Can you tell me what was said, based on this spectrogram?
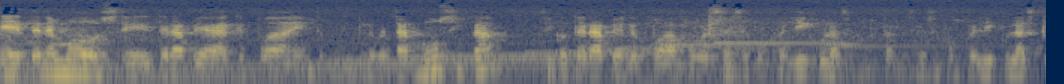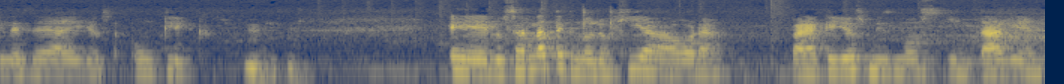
eh, tenemos eh, terapia que pueda implementar música, psicoterapia que pueda favorecerse con películas, fortalecerse con películas, que les dé a ellos un clic el usar la tecnología ahora para que ellos mismos indaguen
